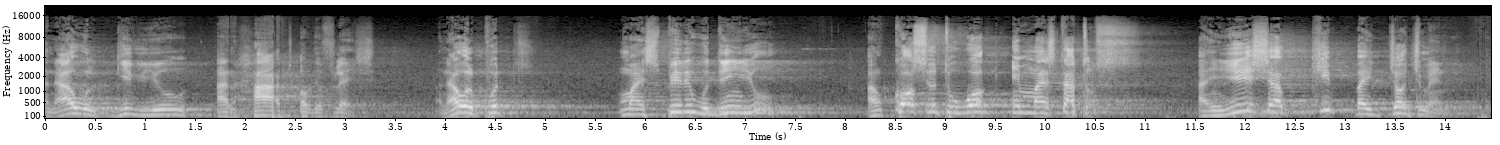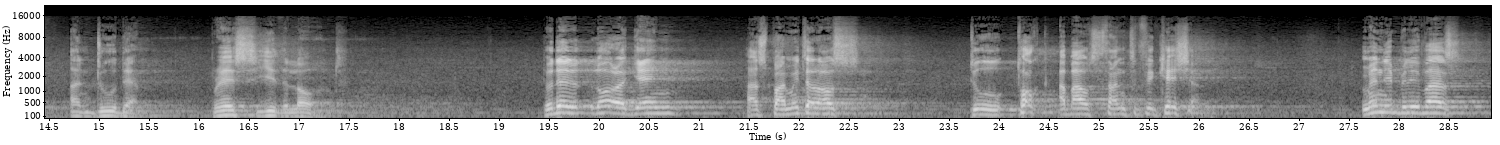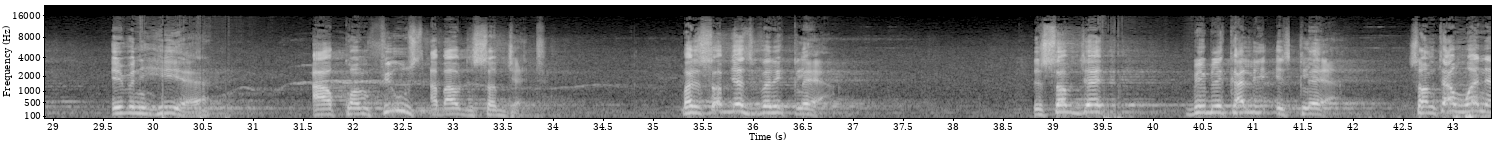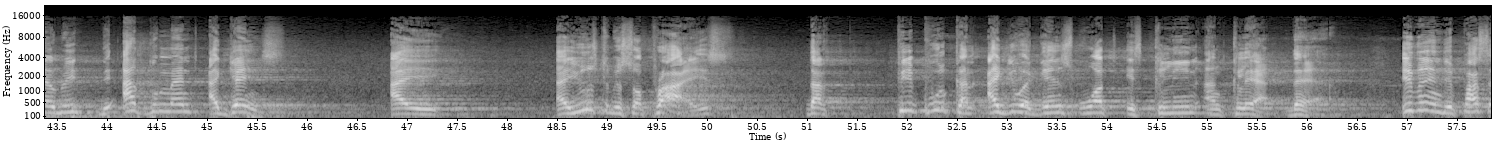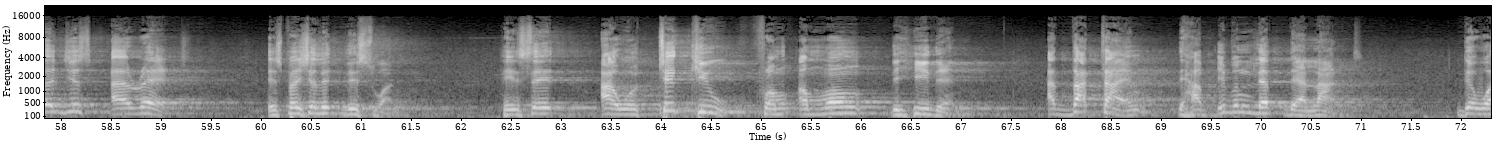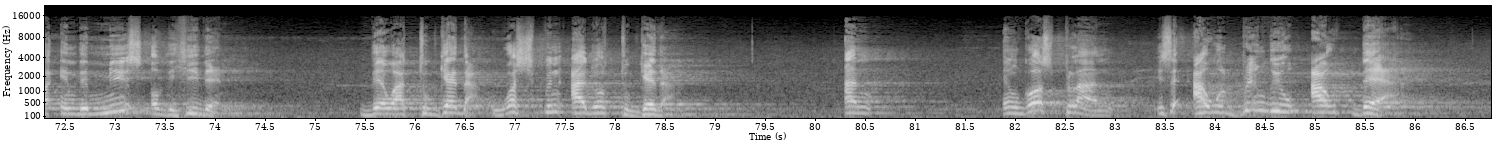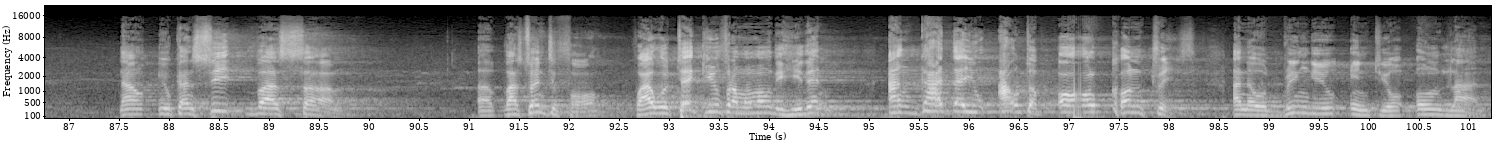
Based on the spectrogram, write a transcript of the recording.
and I will give you an heart of the flesh. And I will put my spirit within you and cause you to walk in my status, and ye shall keep my judgment and do them. Praise ye the Lord. Today, the Lord again has permitted us to talk about sanctification. Many believers, even here, are confused about the subject. But the subject is very clear. The subject biblically is clear. Sometimes when I read the argument against, I, I used to be surprised that people can argue against what is clean and clear there. Even in the passages I read, especially this one, he said, I will take you from among the heathen. At that time, they have even left their land. They were in the midst of the heathen. They were together, worshiping idols together. And in God's plan, He said, I will bring you out there. Now, you can see verse, um, uh, verse 24 For I will take you from among the heathen and gather you out of all countries, and I will bring you into your own land.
